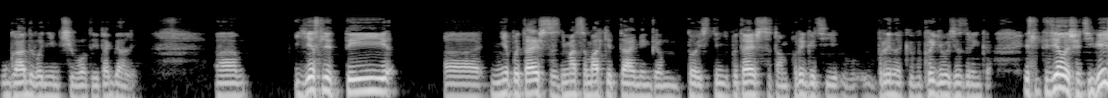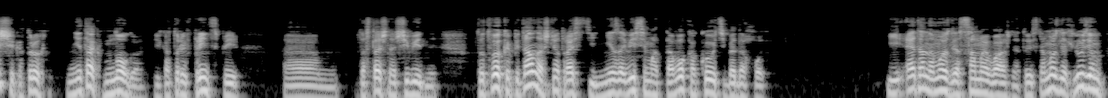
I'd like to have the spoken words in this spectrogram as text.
угадыванием чего-то и так далее. Если ты э, не пытаешься заниматься маркет-таймингом, то есть ты не пытаешься там прыгать в рынок и выпрыгивать из рынка. Если ты делаешь эти вещи, которых не так много и которые, в принципе, достаточно очевидны, то твой капитал начнет расти, независимо от того, какой у тебя доход. И это, на мой взгляд, самое важное. То есть, на мой взгляд, людям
